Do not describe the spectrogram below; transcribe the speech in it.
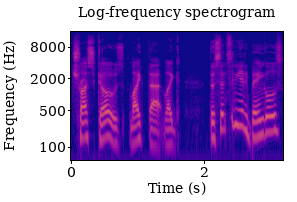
trust goes like that. Like the Cincinnati Bengals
